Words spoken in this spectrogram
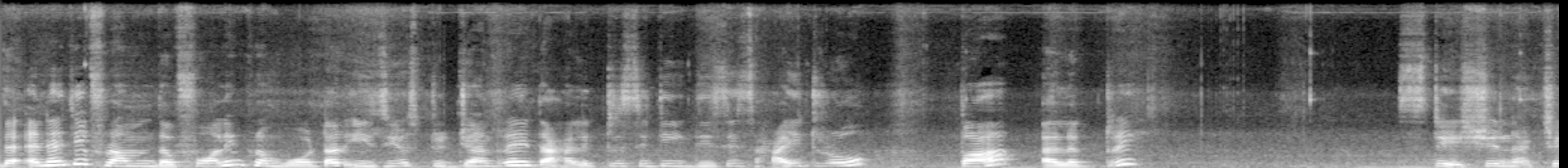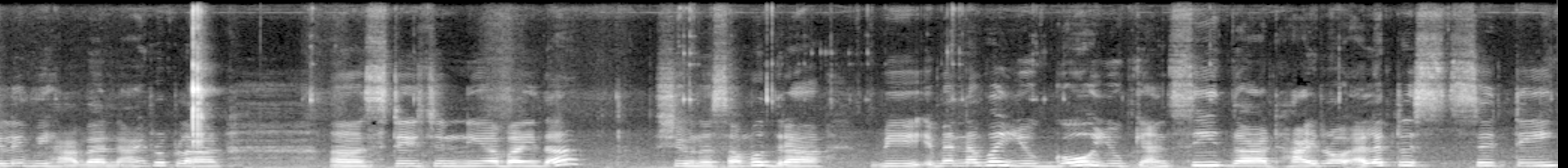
the energy from the falling from water is used to generate the electricity. This is hydro power electric station. Actually we have an hydro plant uh, station nearby the Shivana Samudra we whenever you go you can see that hydroelectricity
